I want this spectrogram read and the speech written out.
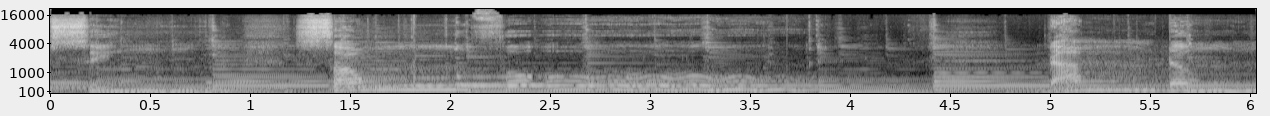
xinh sóng vỗ đám đông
